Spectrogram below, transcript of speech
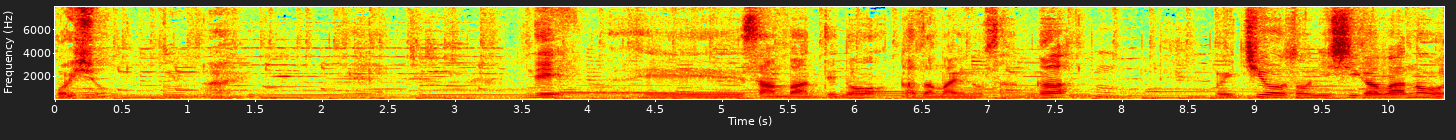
お衣装、うん。はね。い、で、え3番手の風間由乃さんがまあ一応その西側の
